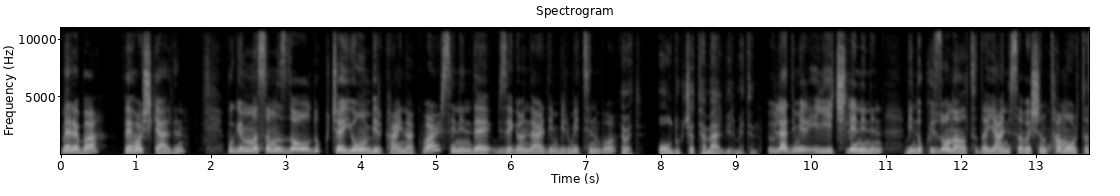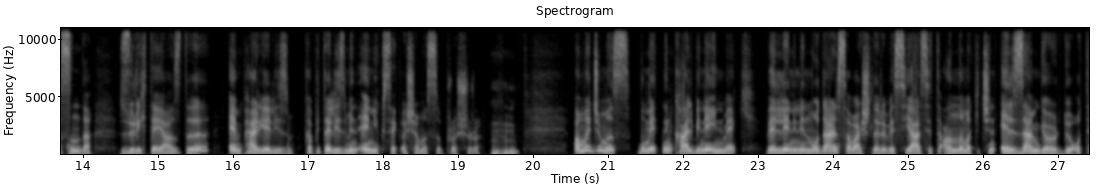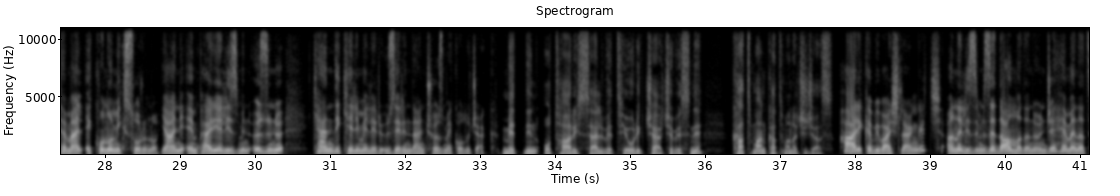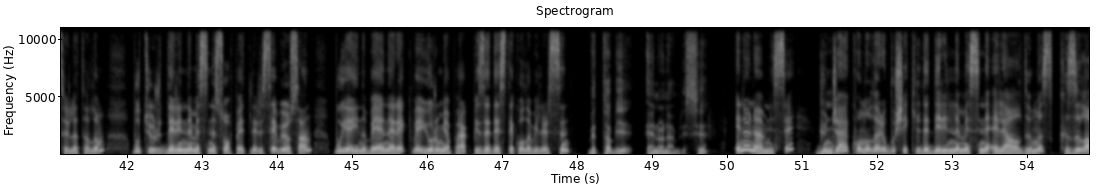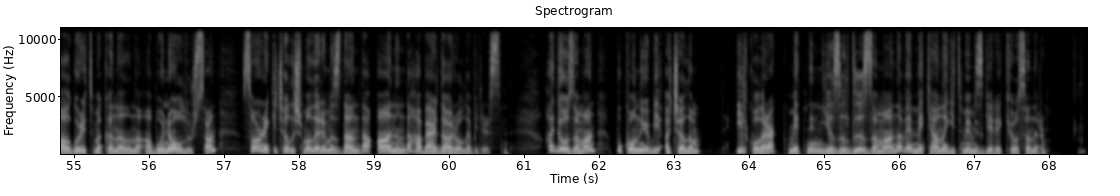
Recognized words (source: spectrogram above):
Merhaba ve hoş geldin. Bugün masamızda oldukça yoğun bir kaynak var. Senin de bize gönderdiğin bir metin bu. Evet, oldukça temel bir metin. Vladimir İlyich Lenin'in 1916'da yani savaşın tam ortasında Zürih'te yazdığı Emperyalizm, kapitalizmin en yüksek aşaması broşürü. Hı hı. Amacımız bu metnin kalbine inmek ve Lenin'in modern savaşları ve siyaseti anlamak için elzem gördüğü o temel ekonomik sorunu yani emperyalizmin özünü kendi kelimeleri üzerinden çözmek olacak. Metnin o tarihsel ve teorik çerçevesini katman katman açacağız. Harika bir başlangıç. Analizimize dalmadan önce hemen hatırlatalım. Bu tür derinlemesine sohbetleri seviyorsan bu yayını beğenerek ve yorum yaparak bize destek olabilirsin. Ve tabii en önemlisi, En önemlisi güncel konuları bu şekilde derinlemesine ele aldığımız Kızıl Algoritma kanalına abone olursan sonraki çalışmalarımızdan da anında haberdar olabilirsin. Hadi o zaman bu konuyu bir açalım. İlk olarak metnin yazıldığı zamana ve mekana gitmemiz gerekiyor sanırım.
